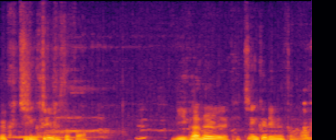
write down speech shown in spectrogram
왜 이렇게 찡그리면서 봐? 미간을 왜 이렇게 찡그리면서 봐?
